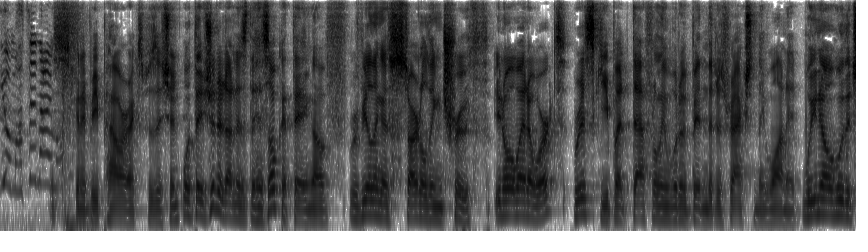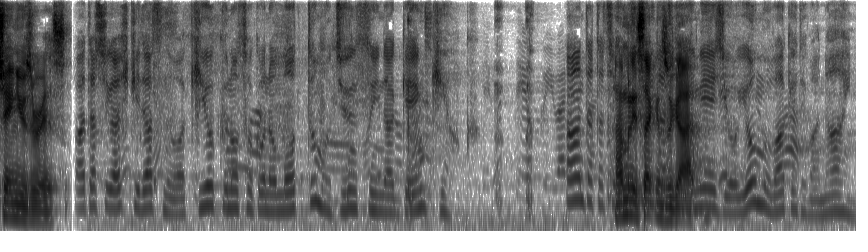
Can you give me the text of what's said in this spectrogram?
読ませないもん This is going to be power exposition. What they should have done is the Hisoka thing of revealing a startling truth. You know what might have worked? Risky, but definitely would have been the distraction they wanted. We know who the chain user is. 私が引き出すのは記憶の底の最も純粋な元気欲あんたたち How many seconds we got? イメージを読むわけではないの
